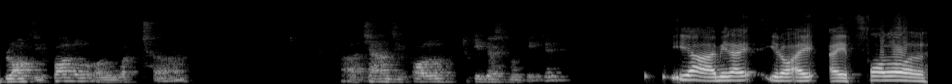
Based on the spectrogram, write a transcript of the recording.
blogs you follow or what uh, uh, channels you follow to keep yourself updated? Yeah, I mean, I you know, I I follow,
